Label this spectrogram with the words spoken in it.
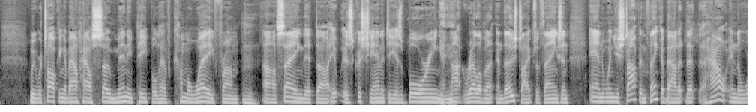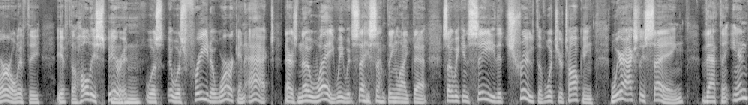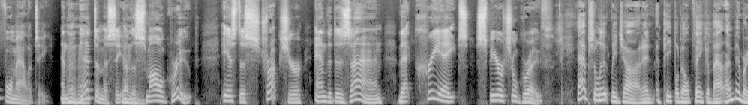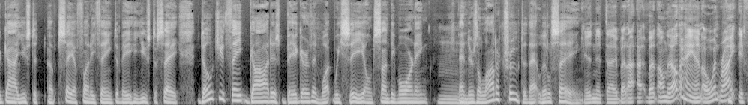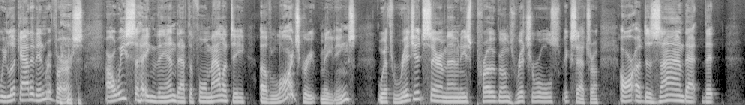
we were talking about how so many people have come away from mm. uh, saying that uh, it is Christianity is boring and not relevant and those types of things. And and when you stop and think about it, that how in the world if the if the Holy Spirit mm-hmm. was was free to work and act, there's no way we would say something like that. So we can see the truth of what you're talking. We're actually saying that the informality and the mm-hmm. intimacy of mm-hmm. the small group is the structure and the design that creates spiritual growth. Absolutely, John. And people don't think about. I remember a guy used to uh, say a funny thing to me. He used to say, "Don't you think God is bigger than what we see on Sunday morning?" Mm. And there's a lot of truth to that little saying, isn't it? Though, but I, I, but on the other hand, Owen, right? if we look at it in reverse, are we saying then that the formality of large group meetings with rigid ceremonies, programs, rituals, etc., are a design that that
